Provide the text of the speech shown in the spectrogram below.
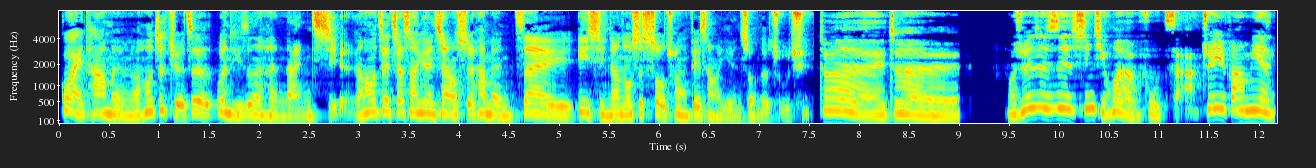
怪他们，然后就觉得这个问题真的很难解。然后再加上因为这样，所以他们在疫情当中是受创非常严重的族群。对对。我觉得这是心情会很复杂，就一方面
